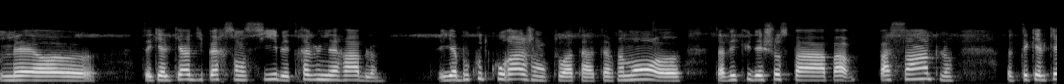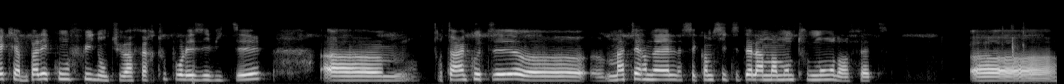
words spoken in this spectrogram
Mais euh, tu es quelqu'un d'hypersensible et très vulnérable. Il y a beaucoup de courage en toi. Tu as, vraiment as vécu des choses pas, pas, pas simples. Tu es quelqu'un qui n'aime pas les conflits, donc tu vas faire tout pour les éviter. Euh, tu as un côté euh, maternel. C'est comme si tu étais la maman de tout le monde, en fait. Il euh,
